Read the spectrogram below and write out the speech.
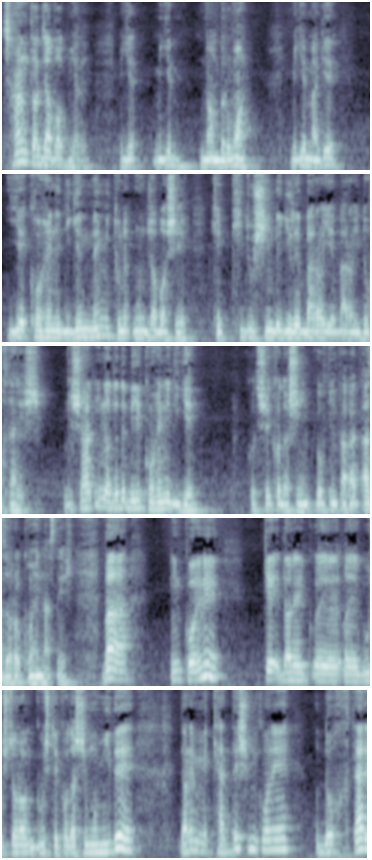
چند تا جواب میاره. میگه میگه نامبر وان میگه مگه یه کوهن دیگه نمی‌تونه اونجا باشه که کیدوشین بگیره برای برای دخترش؟ شاید این داده به یه کوهن دیگه. کدشه کداشین گفت این فقط ازارا کوهن هستش. و این کوهنه که داره گوشت رو گوشت کداشیمو میده داره مکدش می‌کنه دختر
